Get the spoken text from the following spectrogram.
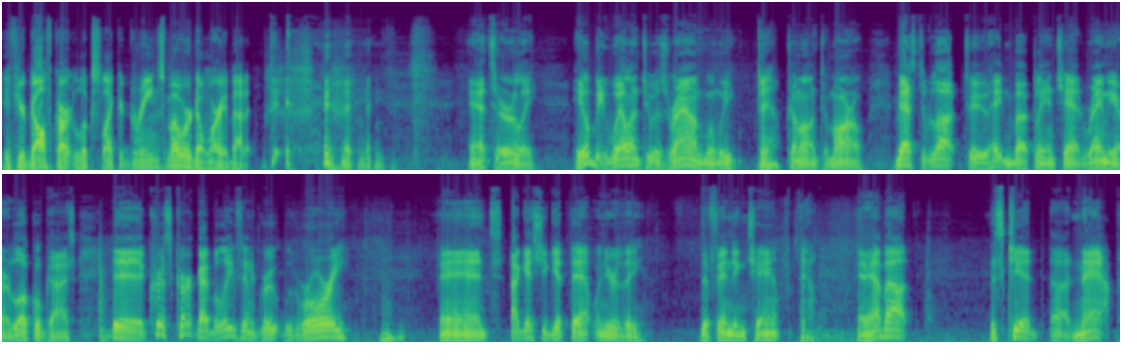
"If your golf cart looks like a greens mower, don't worry about it." That's early. He'll be well into his round when we Yeah. come on tomorrow. Best of luck to Hayden Buckley and Chad Ramey, our local guys. Uh, Chris Kirk, I believe, is in a group with Rory. And I guess you get that when you're the defending champ. Yeah. And how about this kid, uh, Knapp?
